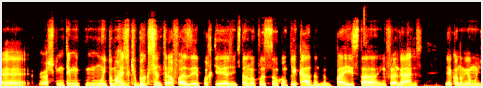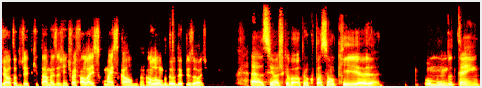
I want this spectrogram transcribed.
É, eu acho que não tem muito, muito mais o que o Banco Central fazer, porque a gente está numa posição complicada, né? O país está em frangalhos e a economia mundial está do jeito que está, mas a gente vai falar isso com mais calma ao longo do, do episódio. É, assim, eu acho que a maior preocupação que eh, o mundo tem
